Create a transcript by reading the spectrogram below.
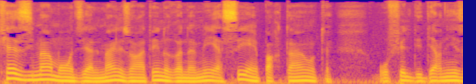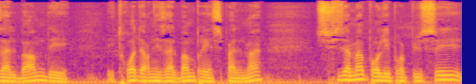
quasiment mondialement. Ils ont atteint une renommée assez importante au fil des derniers albums, des, trois derniers albums principalement, suffisamment pour les propulser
